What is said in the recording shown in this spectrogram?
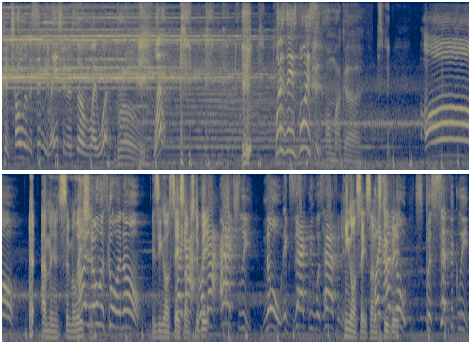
controlling the simulation or something. Like what? bro. What? what is these voices? Oh my god. Oh, I'm in a I simulation. I know what's going on. Is he gonna say like something I, stupid? Like I actually know exactly what's happening. he gonna say something like stupid. I know specifically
